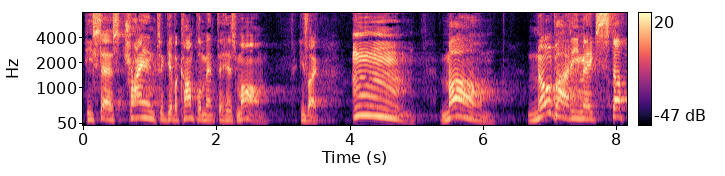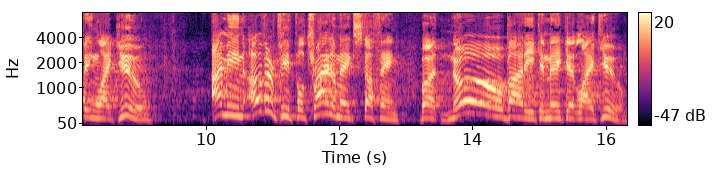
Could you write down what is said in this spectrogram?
he says, trying to give a compliment to his mom, he's like, Mmm, mom, nobody makes stuffing like you. I mean, other people try to make stuffing, but nobody can make it like you.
